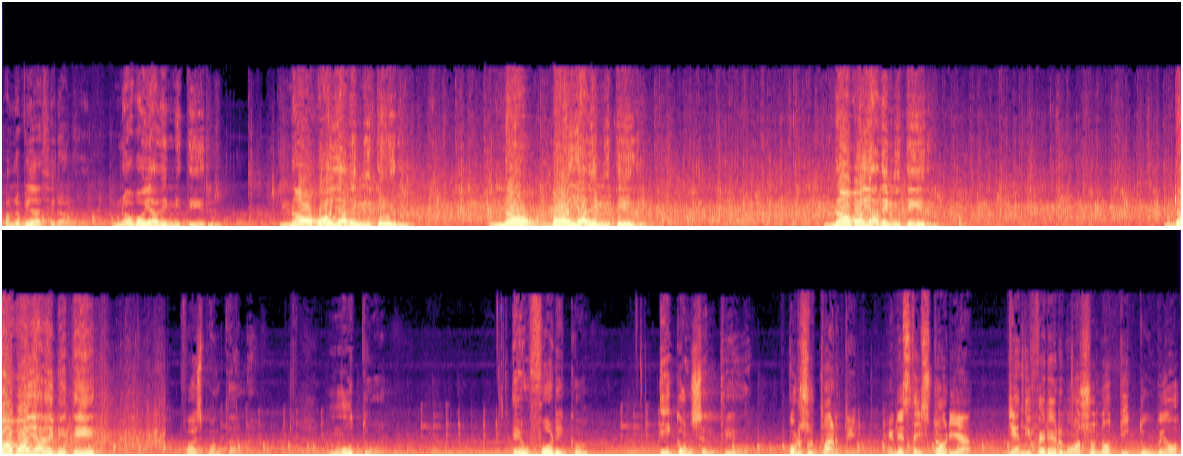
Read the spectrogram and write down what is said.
Pues les voy a decir algo. No voy a dimitir. No voy a dimitir. No voy a dimitir. No voy a dimitir. No voy a dimitir. Fue espontáneo, mutuo, eufórico y consentido. Por su parte, en esta historia, Jennifer Hermoso no titubeó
